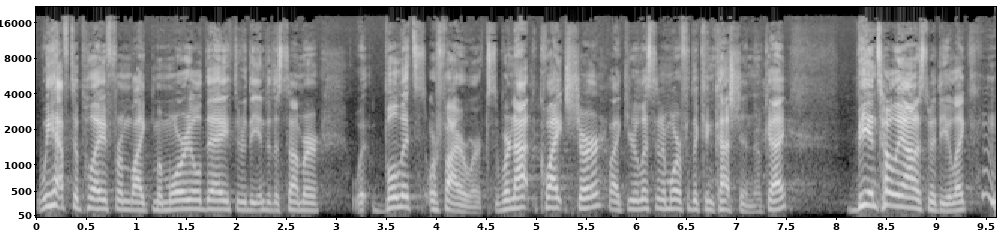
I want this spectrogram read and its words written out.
We have to play from like Memorial Day through the end of the summer with bullets or fireworks. We're not quite sure. Like you're listening more for the concussion, okay? Being totally honest with you, like, hmm,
